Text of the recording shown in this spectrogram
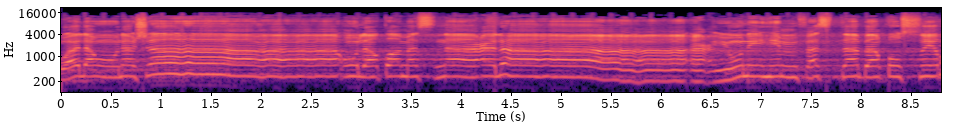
ولو نشاء لطمسنا على أعينهم فاستبقوا الصراط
